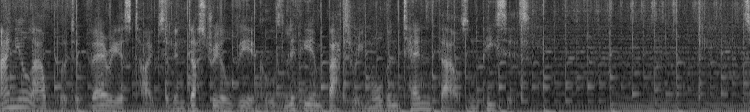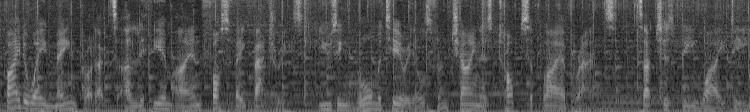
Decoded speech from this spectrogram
Annual output of various types of industrial vehicles lithium battery more than 10,000 pieces. Spiderway main products are lithium iron phosphate batteries using raw materials from China's top supplier brands such as BYD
